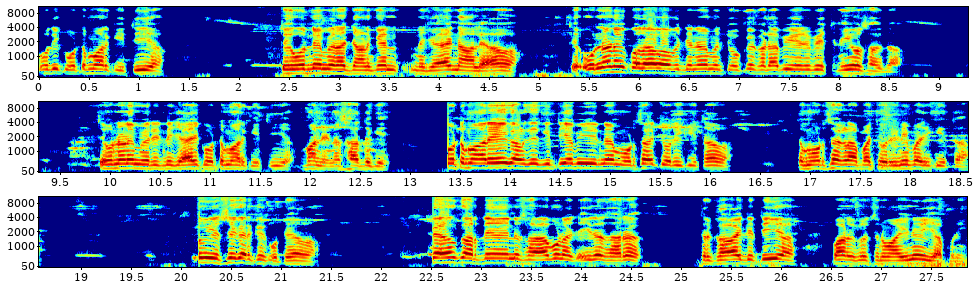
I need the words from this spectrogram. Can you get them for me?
ਉਹਦੀ ਕੁੱਟਮਾਰ ਕੀਤੀ ਆ। ਤੇ ਉਹਨੇ ਮੇਰਾ ਜਾਣ ਕੇ ਨਜਾਇਜ਼ ਨਾਂ ਲਿਆ ਵਾ। ਤੇ ਉਹਨਾਂ ਨੂੰ ਵੀ ਪਤਾ ਵਾ ਜਿਹਨਾਂ ਨੇ ਮੈਂ ਚੁੱਕ ਕੇ ਖੜਾ ਵੀ ਇਹਦੇ ਵਿੱਚ ਨਹੀਂ ਹੋ ਸਕਦਾ। ਤੇ ਉਹਨਾਂ ਨੇ ਮੇਰੀ ਨਜਾਇਜ਼ ਕੁੱਟਮਾਰ ਕੀਤੀ ਆ, ਬਹਾਨੇ ਨਾਲ ਸੱਦ ਕੇ। ਕੁੱਟਮਾਰ ਇਹ ਗੱਲ ਕੇ ਕੀਤੀ ਆ ਵੀ ਇਹਨੇ ਮੋਟਰਸਾਈਕਲ ਚੋਰੀ ਕੀਤਾ ਵਾ। ਤੇ ਮੋਟਰਸਾਈਕਲ ਆਪਾਂ ਚੋਰੀ ਨਹੀਂ ਭਾਜੀ ਕੀਤਾ। ਉਹ ਵੀ ਇਸੇ ਕਰਕੇ ਕੁੱਟਿਆ ਵਾ। ਇਹੋ ਕਰਦੇ ਆ ਇਨਸਾਫ ਹੋਣਾ ਚਾਹੀਦਾ ਸਰ। ਦਰਖਾਸਤ ਦਿੱਤੀ ਆ ਪਰ ਕੋਈ ਸੁਣਵਾਈ ਨਹੀਂ ਹੋਈ ਆਪਣੀ।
